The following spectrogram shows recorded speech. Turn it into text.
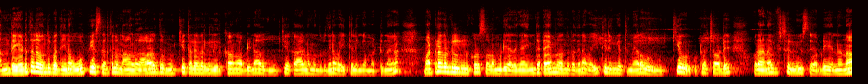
அந்த இடத்துல வந்து பார்த்திங்கன்னா ஓபிஎஸ் இடத்துல நாலு ஆவது முக்கிய தலைவர்கள் இருக்காங்க அப்படின்னா அதுக்கு முக்கிய காரணம் வந்து பார்த்தீங்கன்னா வைத்தியலிங்கம் மட்டும்தாங்க. மற்றவர்கள்னு கூட சொல்ல முடியாதுங்க. இந்த டைமில் வந்து பார்த்தீங்கன்னா வைத்தியலிங்கத்து மேலே ஒரு முக்கிய ஒரு குற்றச்சாட்டு ஒரு அனஃபிஷியல் நியூஸ் அப்படி என்னென்னா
